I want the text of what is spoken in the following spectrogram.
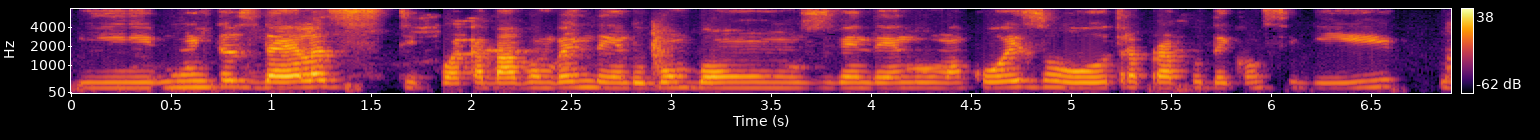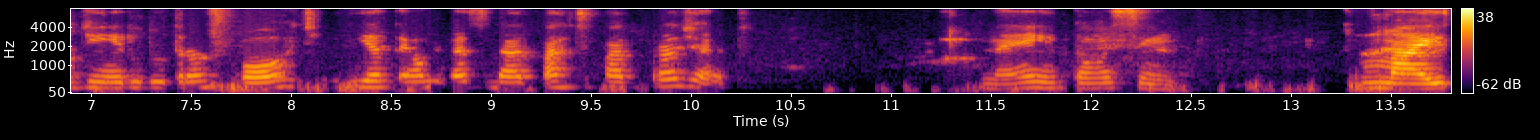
e muitas delas, tipo, acabavam vendendo bombons, vendendo uma coisa ou outra para poder conseguir o dinheiro do transporte e até a universidade participar do projeto. Né? Então, assim, mas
